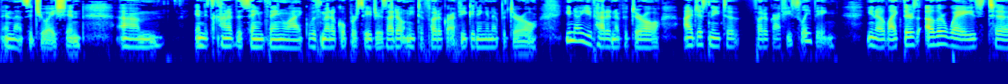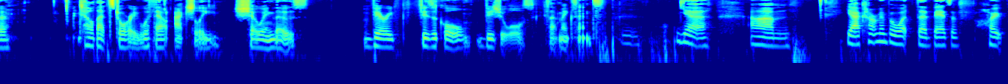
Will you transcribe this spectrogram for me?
in that situation. Um, and it's kind of the same thing like with medical procedures. I don't need to photograph you getting an epidural. You know you've had an epidural. I just need to photograph you sleeping. You know, like there's other ways to tell that story without actually showing those very physical visuals, if that makes sense. Mm. Yeah. Um, yeah, I can't remember what the Bears of Hope,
